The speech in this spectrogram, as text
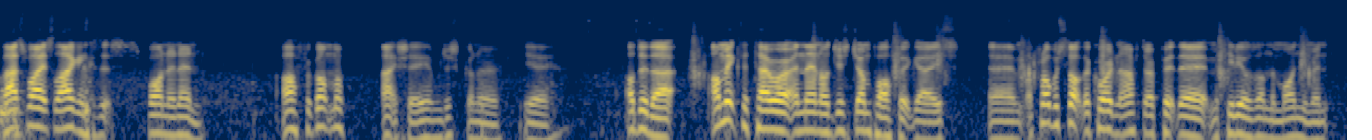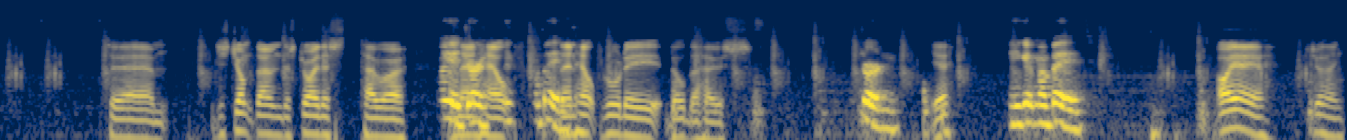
That's why it's lagging, because it's spawning in. Oh, I forgot my... Actually, I'm just gonna... Yeah. I'll do that. I'll make the tower, and then I'll just jump off it, guys. Um, I'll probably stop recording after I put the materials on the monument. To, um, just jump down, destroy this tower, Oh yeah, and then Jordan. help. you get my bed? then help Rory build the house. Jordan. Yeah? Can you get my bed? Oh, yeah, yeah. Sure thing.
